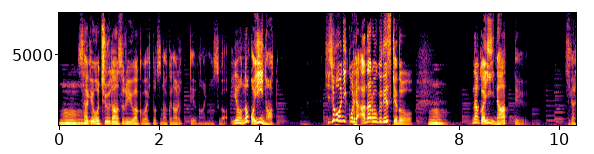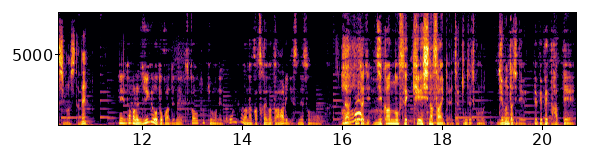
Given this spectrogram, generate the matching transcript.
うん。作業を中断する誘惑が一つなくなるっていうのありますが。いや、なんかいいなと。非常にこれアナログですけど、うん。なんかいいなっていう気がしましたね。で、だから授業とかでね、使うときもね、こういうふうななんか使い方ありですね、その、じゃあ君たち時間の設計しなさいみたいな。じゃあ君たちこの自分たちでペペペッと貼って、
